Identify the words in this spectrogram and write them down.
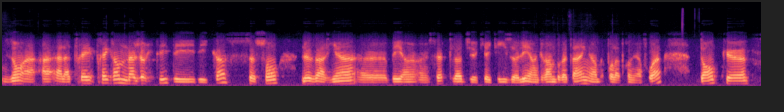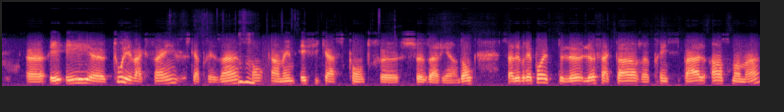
disons, à, la très, très grande majorité des, des cas, ce sont le variant euh, B117 là, qui a été isolé en Grande-Bretagne pour la première fois. Donc, euh, euh, et, tous les vaccins jusqu'à présent mhm. sont quand même efficaces contre ce variant. Donc, ça ne devrait pas être le, facteur principal en ce moment,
